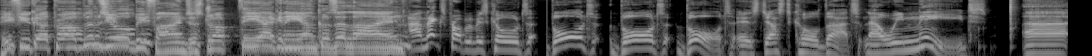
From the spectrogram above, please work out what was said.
If you got problems, you'll be fine. Just drop the agony uncles a line. Our next problem is called bored, bored, bored. It's just called that. Now we need uh,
